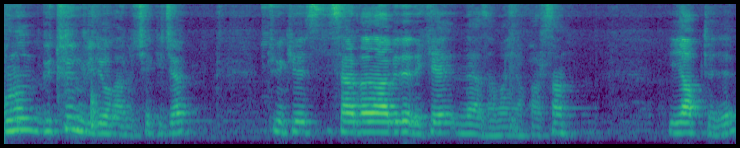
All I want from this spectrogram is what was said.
Bunun bütün videolarını çekeceğim. Çünkü Serdar abi dedi ki ne zaman yaparsan yap dedi.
